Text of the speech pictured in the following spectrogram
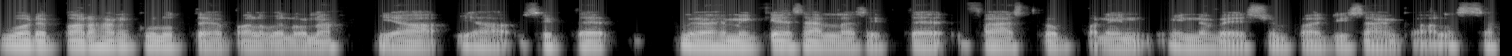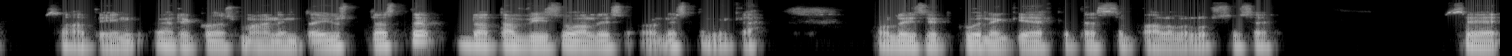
vuoden parhaan kuluttajapalveluna ja, ja sitten myöhemmin kesällä sitten Fast Companyn Innovation by Design kaalassa saatiin erikoismaininta just tästä datavisualisoinnista, mikä oli sitten kuitenkin ehkä tässä palvelussa se, se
